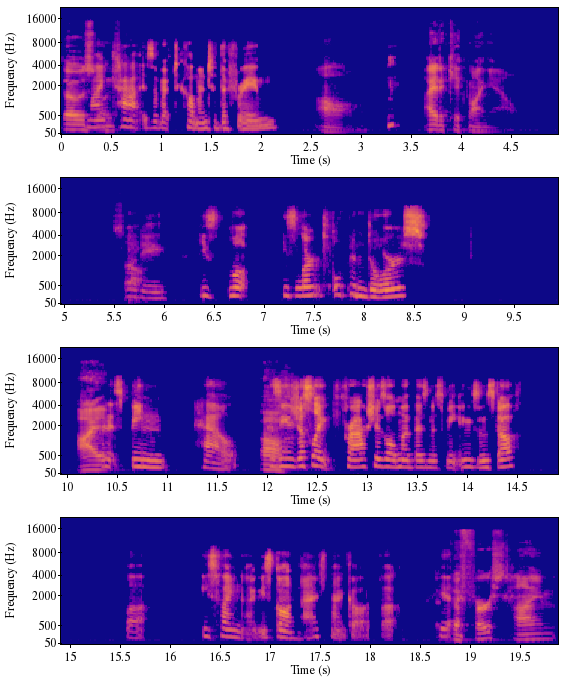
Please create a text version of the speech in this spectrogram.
those My ones cat is about to come into the frame. Oh, I had to kick mine out. So Buddy. He's look, he's learnt open doors I and it's been hell. Because oh, he just like crashes all my business meetings and stuff. But he's fine now. He's gone now, thank God. But yeah. the first time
